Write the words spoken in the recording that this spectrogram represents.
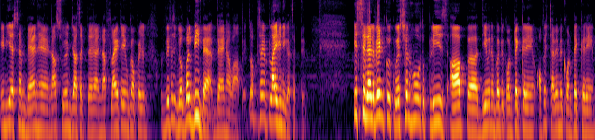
इंडिया इस टाइम बैन है, ना स्टूडेंट जा सकते हैं, ना फ़्लाइट है, उनका ऑपरेशन विफिस ग्लोबल भी बैन है वहाँ पर तो अब अप्लाई ही नहीं कर सकते। इससे रेलिवेंट कोई क्वेश्चन हो तो प्लीज़ आप दिए हुए नंबर पर कॉन्टैक्ट करें ऑफ़िस टाइम में कॉन्टैक्ट करें।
